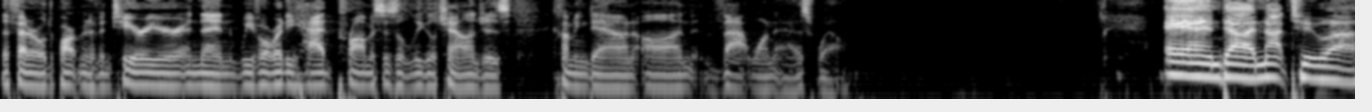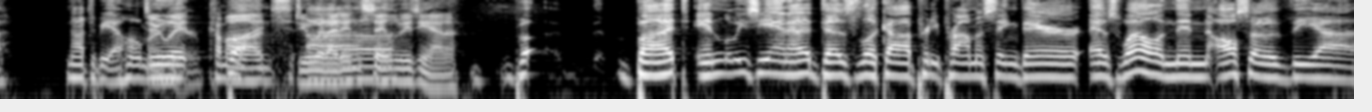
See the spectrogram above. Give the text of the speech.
the Federal Department of Interior. And then we've already had promises of legal challenges coming down on that one as well. And uh, not to uh, not to be a homer. Do it. here, Come but, on. Do it. I didn't say uh, Louisiana. but but in Louisiana does look uh, pretty promising there as well. And then also the uh,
